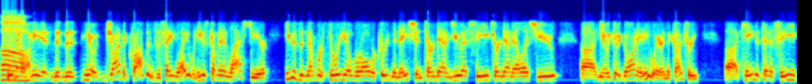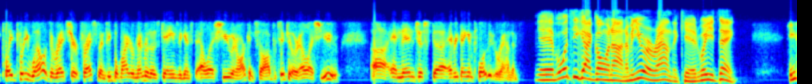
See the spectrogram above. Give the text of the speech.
Um, well, no, I mean, the, the you know, Jonathan Crompton's the same way. When he was coming in last year, he was the number 3 overall recruit in the nation, turned down USC, turned down LSU. Uh, you know, he could have gone anywhere in the country. Uh, came to Tennessee, played pretty well as a redshirt freshman. People might remember those games against LSU and Arkansas, in particular LSU. Uh, and then just uh, everything imploded around him. Yeah, but what's he got going on? I mean, you were around the kid. What do you think? He's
